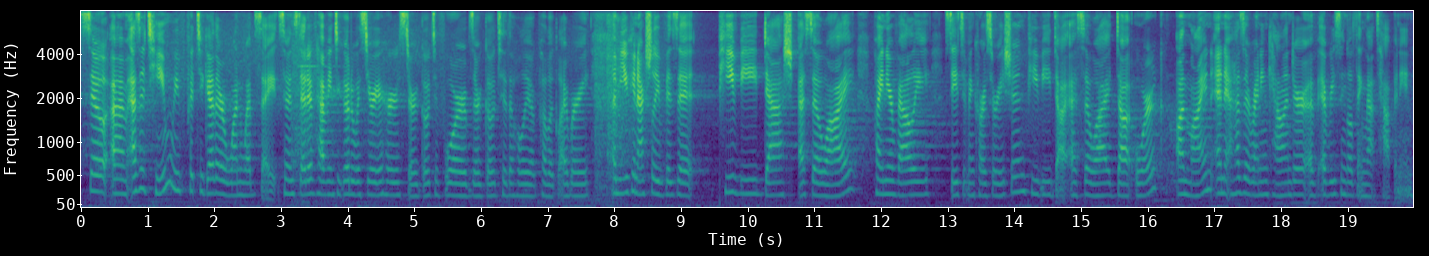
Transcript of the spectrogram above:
So, um, as a team, we've put together one website. So, instead of having to go to Wistariahurst or go to Forbes or go to the Holyoke Public Library, um, you can actually visit PV-SOI, Pioneer Valley States of Incarceration, pv.soi.org online, and it has a running calendar of every single thing that's happening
